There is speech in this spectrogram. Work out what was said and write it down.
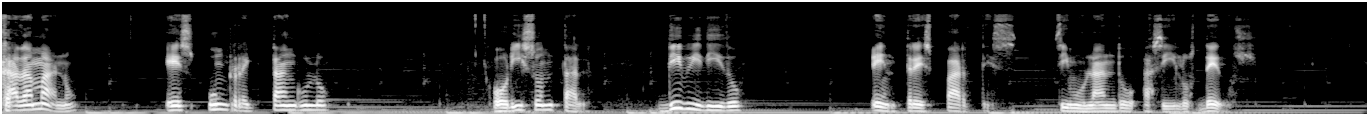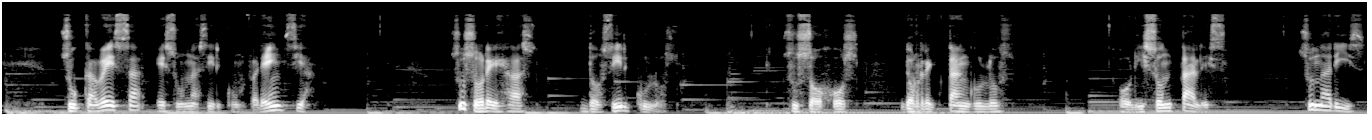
Cada mano es un rectángulo horizontal dividido en tres partes, simulando así los dedos. Su cabeza es una circunferencia, sus orejas dos círculos, sus ojos dos rectángulos horizontales, su nariz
